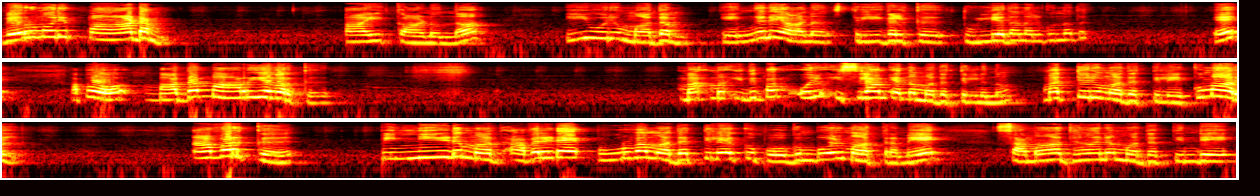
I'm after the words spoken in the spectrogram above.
വെറുമൊരു പാഠം ആയി കാണുന്ന ഈ ഒരു മതം എങ്ങനെയാണ് സ്ത്രീകൾക്ക് തുല്യത നൽകുന്നത്? ഏ? അപ്പോ മതം മാറിയവർക്ക് ഇതിപ്പം ഒരു ഇസ്ലാം എന്ന മതത്തിൽ നിന്നും മറ്റൊരു മതത്തിലേക്ക് മാറി. അവർക്ക് പിന്നീട് അവരുടെ പൂർവ മതത്തിലേക്ക് പോകുമ്പോൾ മാത്രമേ സമാധാന മതത്തിന്റെ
